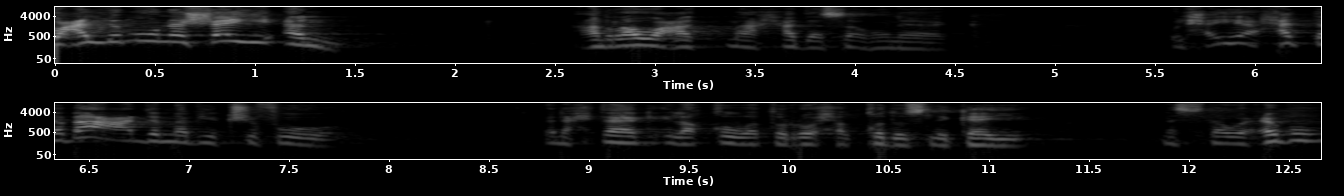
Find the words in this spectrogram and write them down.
يعلمون شيئا عن روعة ما حدث هناك. والحقيقة حتى بعد ما بيكشفوه بنحتاج إلى قوة الروح القدس لكي نستوعبه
